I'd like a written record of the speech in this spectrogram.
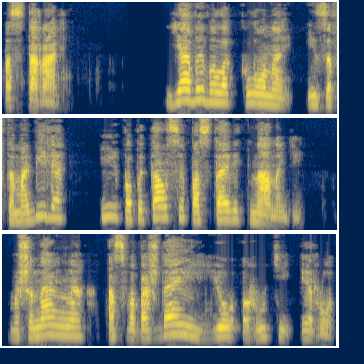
пастораль. Я выволок клона из автомобиля и попытался поставить на ноги, машинально освобождая ее руки и рот.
